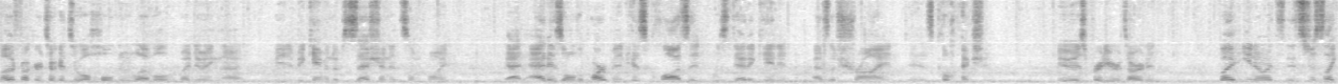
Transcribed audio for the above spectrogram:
motherfucker took it to a whole new level by doing that. I mean, it became an obsession at some point. At, at his old apartment, his closet was dedicated as a shrine to his collection. It was pretty retarded. But, you know, it's, it's just like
